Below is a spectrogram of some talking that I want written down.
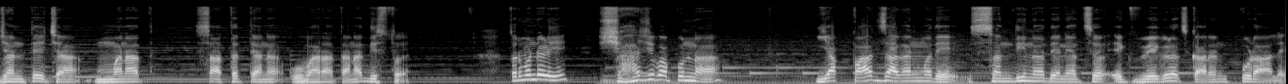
जनतेच्या मनात सातत्यानं उभा राहताना दिसतोय. तर मंडळी शहाजी बापूंना या पाच जागांमध्ये संधी न देण्याचं एक वेगळंच कारण पुढं आलंय.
